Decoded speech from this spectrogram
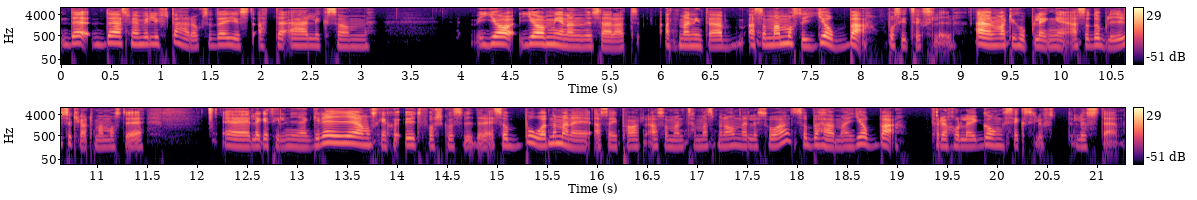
Det, det som jag vill lyfta här också, det är just att det är liksom... Jag, jag menar nu så att, att man inte... Alltså man måste jobba på sitt sexliv. Även om man varit ihop länge. Alltså då blir det såklart att man måste eh, lägga till nya grejer, man måste kanske utforska och så vidare. Så både när man är alltså i partner, alltså man är tillsammans med någon eller så, så behöver man jobba för att hålla igång sexlusten.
